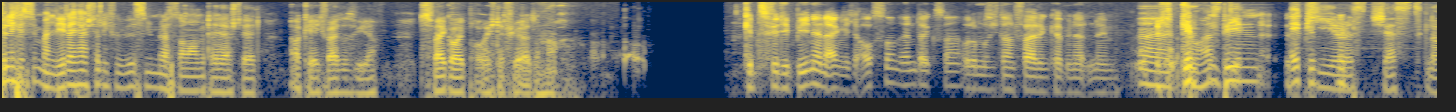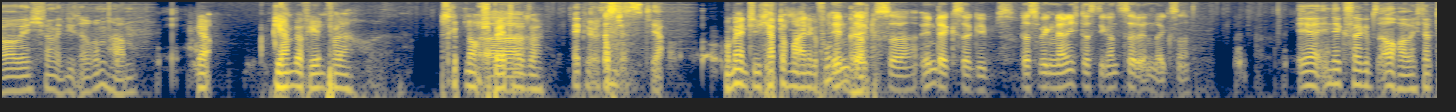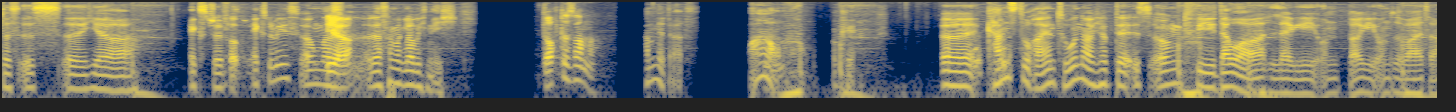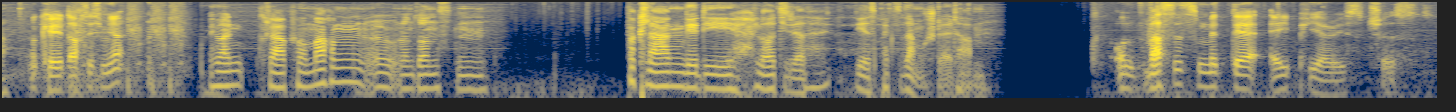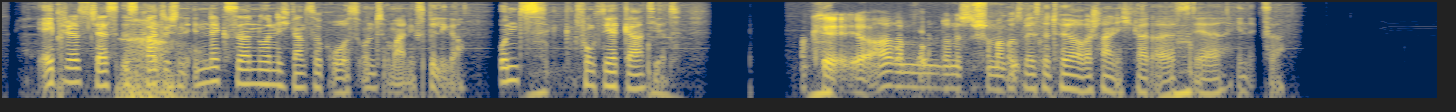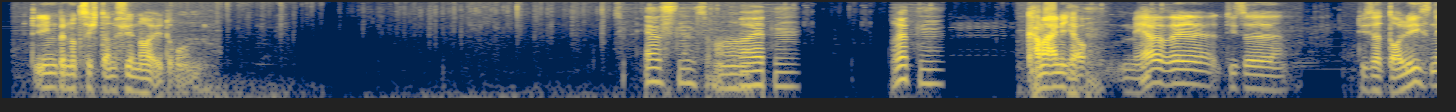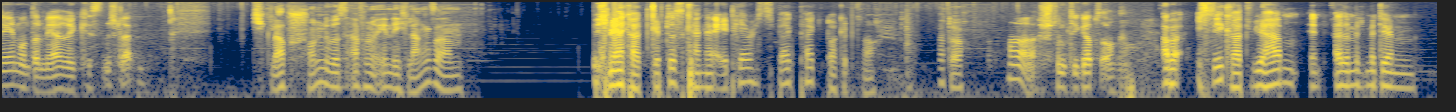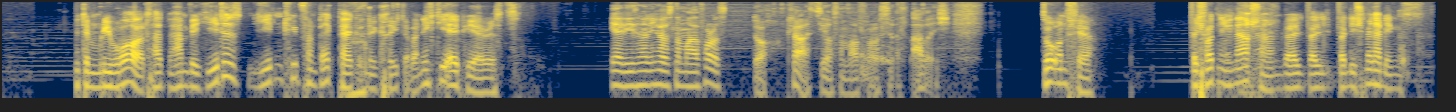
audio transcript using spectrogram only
Ich will nicht wissen, wie man Leder herstellt, ich will wissen, wie man das Thermometer herstellt. Okay, ich weiß es wieder. Zwei Gold brauche ich dafür also noch. Gibt's für die Bienen eigentlich auch so einen Indexer? Oder muss ich da ein Filing Cabinet nehmen? Äh, es du gibt hast Bienen. die es gibt eine- Apiarist Chest, glaube ich, wenn wir die da drin haben. Die haben wir auf jeden Fall. Es gibt noch Äh, spätere Sachen. Apiarist Was? Chest, ja. Moment, ich habe doch mal eine gefunden. gehabt. Indexer, Indexer gibt's. Deswegen nenne ich das die ganze Zeit Indexer. Ja, Indexer gibt's auch, aber ich glaube, das ist äh, hier Extra. Extrabase, irgendwas. Ja. Das haben wir, glaube ich, nicht. Doch, das haben wir. Haben wir das? Wow. Okay. Äh, kannst du reintun, aber ich glaube, der ist irgendwie dauerlaggy und buggy und so weiter. Okay, dachte ich mir. Ich meine, klar können wir machen äh, und ansonsten verklagen wir die Leute, die das, die das Pack zusammengestellt haben. Und was ist mit der Apiaries Chest? Die Apiarist Chest ist praktisch ein Indexer, nur nicht ganz so groß und um einiges billiger. Und funktioniert garantiert. Okay, ja, dann, dann ist es schon mal Und gut. zumindest mit höherer Wahrscheinlichkeit als der Indexer. Den benutze ich dann für neue Drohnen. Zum ersten, zum Ah. zweiten, dritten. Kann man eigentlich auch mehrere diese dieser Dollys nehmen und dann mehrere Kisten schleppen? Ich glaube schon, du wirst einfach nur ähnlich langsam. Ich merke gerade, gibt es keine Apiarist Backpack? Doch, gibt's noch. Doch, doch. Ah, stimmt, die gab's auch noch. Aber ich sehe gerade, wir haben, in, also mit, mit dem mit dem Reward hat, haben wir jedes, jeden Typ von Backpack gekriegt, aber nicht die Apiarists. Ja, die ist ja nicht aus Normal Forest. Doch, klar ist die aus Normal Forest, ja, das laber ich. So unfair. Weil Ich wollte nicht nachschauen, weil, weil, weil die Schmetterlings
